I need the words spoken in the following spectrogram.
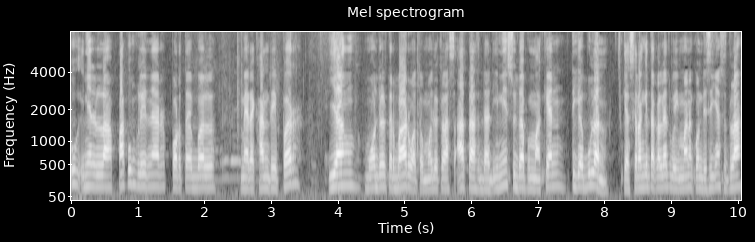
Uh, ini adalah vacuum cleaner portable merek Hand yang model terbaru atau model kelas atas dan ini sudah pemakaian tiga bulan. Oke, sekarang kita akan lihat bagaimana kondisinya setelah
